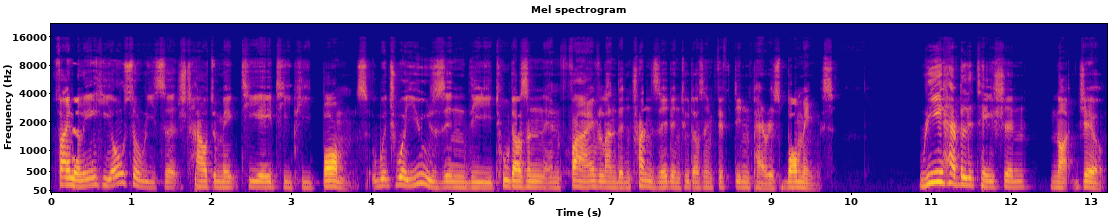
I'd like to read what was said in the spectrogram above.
Finally, he also researched how to make TATP bombs, which were used in the 2005 London Transit and 2015 Paris bombings. Rehabilitation, not jail.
